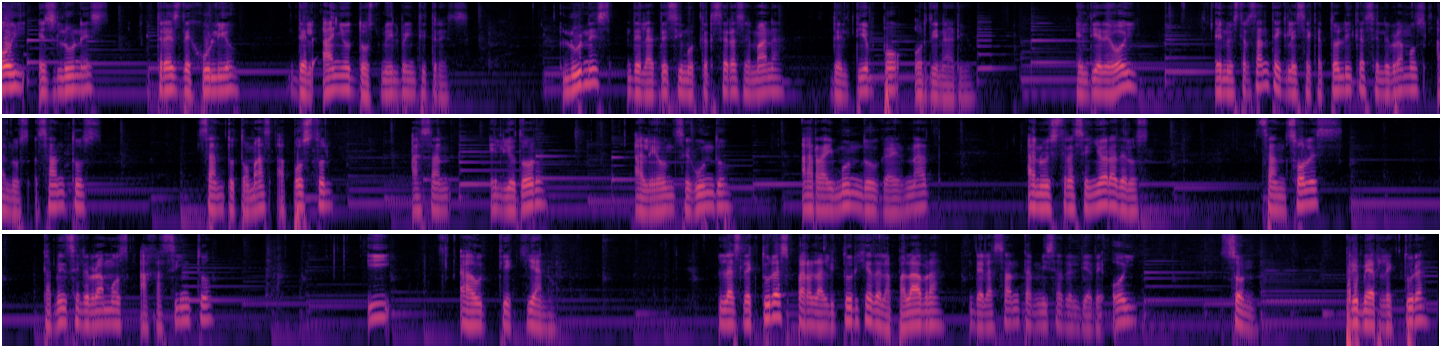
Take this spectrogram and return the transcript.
Hoy es lunes 3 de julio del año 2023, lunes de la decimotercera semana del tiempo ordinario. El día de hoy, en nuestra Santa Iglesia Católica celebramos a los santos Santo Tomás Apóstol, a San Eliodoro, a León II, a Raimundo Gaernat, a Nuestra Señora de los Sansoles, también celebramos a Jacinto y a Autiequiano. Las lecturas para la liturgia de la palabra de la Santa Misa del día de hoy son, primer lectura,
